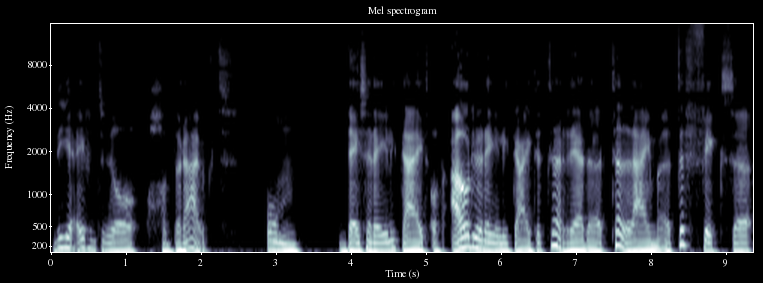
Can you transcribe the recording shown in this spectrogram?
die je eventueel gebruikt om deze realiteit of oude realiteiten te redden, te lijmen, te fixen,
